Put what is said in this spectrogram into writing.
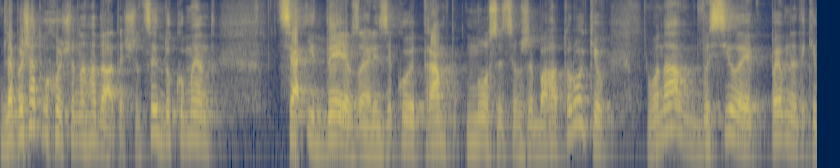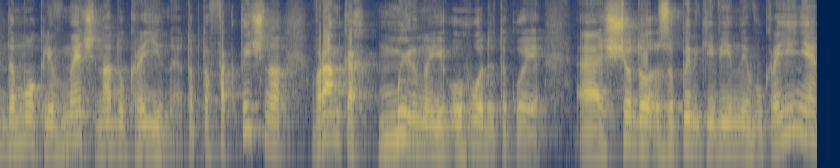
Для початку хочу нагадати, що цей документ, ця ідея, взагалі, з якою Трамп носиться вже багато років, вона висіла як певний такий дамоклів меч над Україною. Тобто, фактично, в рамках мирної угоди такої е, щодо зупинки війни в Україні.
